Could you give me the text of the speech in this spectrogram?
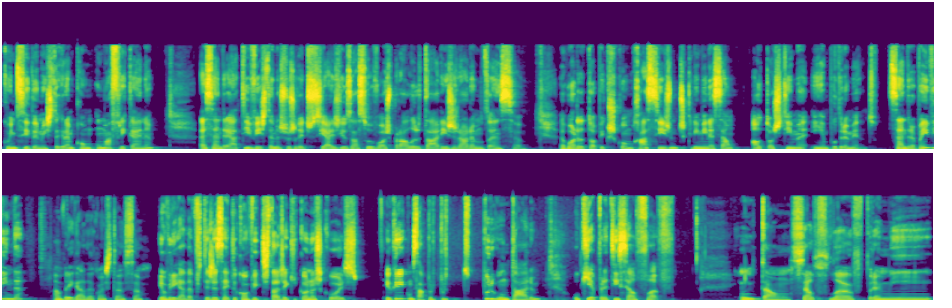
conhecida no Instagram como uma africana. A Sandra é ativista nas suas redes sociais e usa a sua voz para alertar e gerar a mudança. Aborda tópicos como racismo, discriminação, autoestima e empoderamento. Sandra, bem-vinda! Obrigada, Constança. E obrigada por teres aceito o convite de estar aqui connosco hoje. Eu queria começar por, por te perguntar o que é para ti self-love? Então, self-love para mim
